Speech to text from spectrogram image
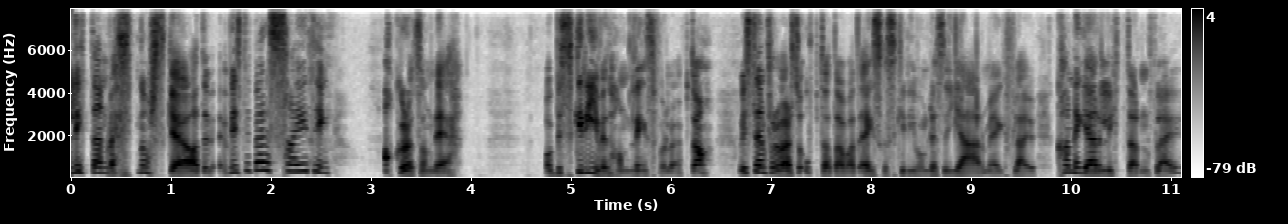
litt den vestnorske at Hvis jeg bare sier ting akkurat som det er, og beskriver et handlingsforløp da, og Istedenfor å være så opptatt av at jeg skal skrive om det som gjør meg flau, kan jeg gjøre lytteren flau?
